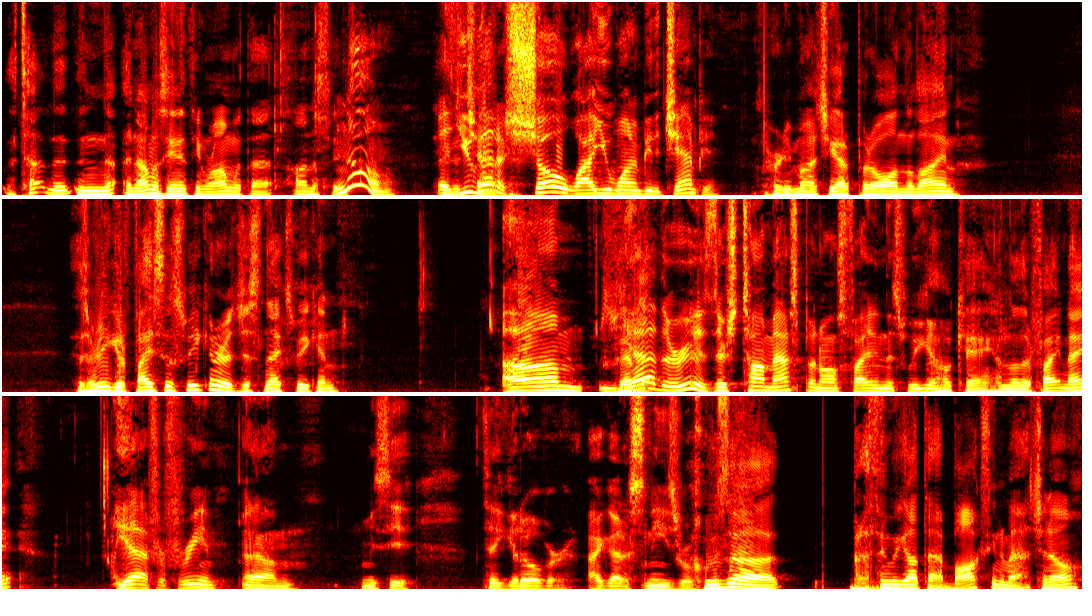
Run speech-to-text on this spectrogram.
That's how- and I don't see anything wrong with that. Honestly, No, He's you got to show why you want to be the champion. pretty much. You got to put it all on the line. Is there any good fights this weekend, or just next weekend? Um, have yeah, there is. There's Tom Aspinall's fighting this weekend. Okay, another fight night. Yeah, for free. Um, let me see. Take it over. I got a sneeze real quick. Who's uh? But I think we got that boxing match. You know,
